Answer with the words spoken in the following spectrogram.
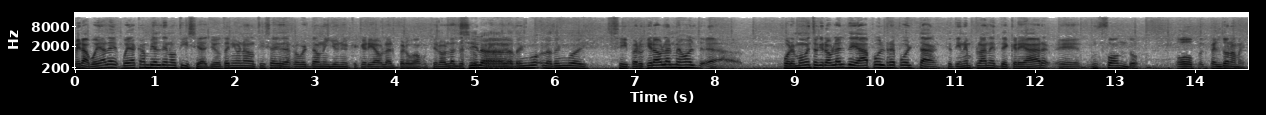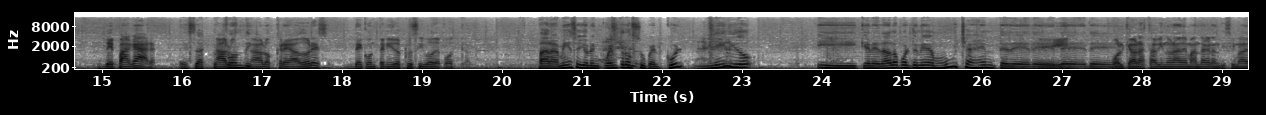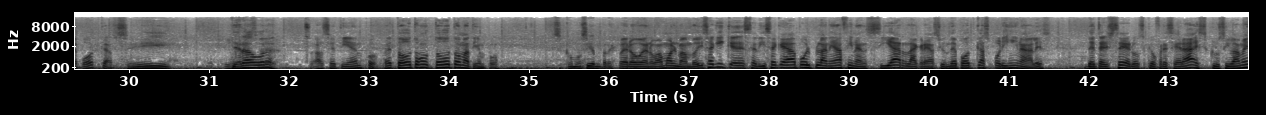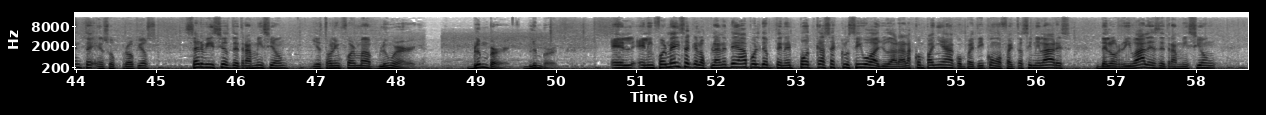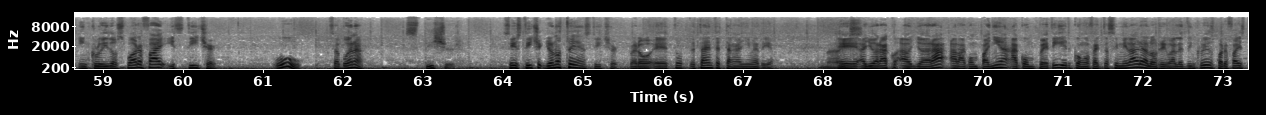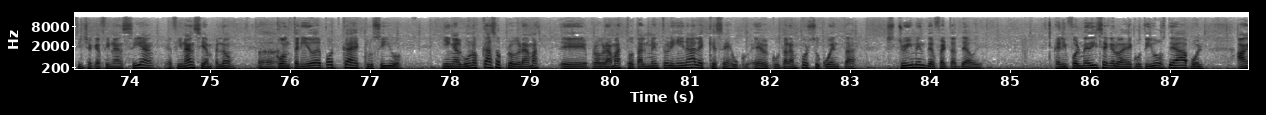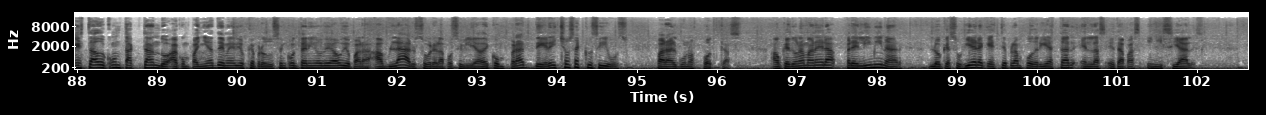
Mira, voy a, voy a cambiar de noticia. Yo tenía una noticia ahí de Robert Downey Jr. que quería hablar, pero vamos, quiero hablar de Sí, la, la tengo, la tengo ahí. Sí, pero quiero hablar mejor. de- ah, por el momento quiero hablar de Apple reporta que tienen planes de crear eh, un fondo, o perdóname, de pagar Exacto. a los, funding. a los creadores de contenido exclusivo de podcast. Para mí eso yo lo encuentro súper cool, nítido y que le da la oportunidad a mucha gente de... de, Sí, de- de- Porque ahora está habiendo una demanda grandísima de podcast. sí, Y era entonces, hora, Hace tiempo. Pues todo, todo, todo toma tiempo. Como siempre. Pero bueno, vamos al mando. Dice aquí que se dice que Apple planea financiar la creación de podcasts originales de terceros que ofrecerá exclusivamente en sus propios servicios de transmisión y esto lo informa Bloomberg. Bloomberg. Bloomberg. El, el informe dice que los planes de Apple de obtener podcasts exclusivos ayudará a las compañías a competir con ofertas similares de los rivales de transmisión, incluidos Spotify y Stitcher. Uh, esa es buena. Stitcher. Sí, Stitcher. Yo no estoy en Stitcher, pero esto- esta gente están allí metida. Nice. Eh, ayudará, ayudará a la compañía a competir con ofertas similares a los rivales de incluidos Spotify Stitcher que financian, eh, financian perdón, Ajá. contenido de podcast exclusivo y en algunos casos programas eh, programas totalmente originales que se ejecu- ejecutarán por su cuenta streaming de ofertas de audio. El informe dice que los ejecutivos de Apple han estado contactando a compañías de medios que producen contenido de audio para hablar sobre la posibilidad de comprar derechos exclusivos para algunos podcasts, aunque de una manera preliminar, lo que sugiere que este plan podría estar en las etapas iniciales.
